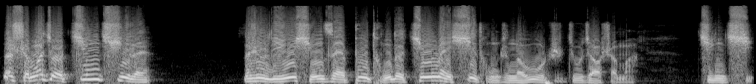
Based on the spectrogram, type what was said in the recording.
那什么叫精气呢？那就流行在不同的经脉系统中的物质就叫什么精气。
